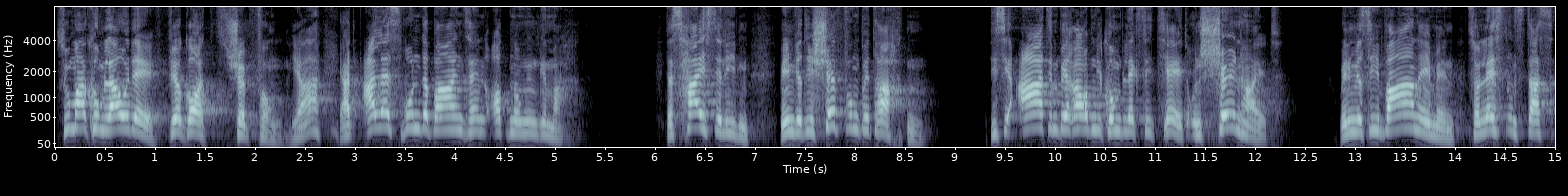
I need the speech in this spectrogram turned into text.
Summa cum laude für Gott, Schöpfung. Ja? Er hat alles wunderbar in seinen Ordnungen gemacht. Das heißt, ihr Lieben, wenn wir die Schöpfung betrachten, diese atemberaubende Komplexität und Schönheit, wenn wir sie wahrnehmen, so lässt uns das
